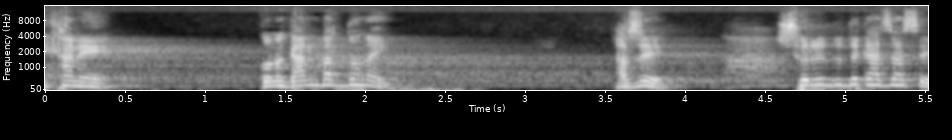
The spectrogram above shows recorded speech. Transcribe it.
এখানে কোনো গান বাদ্য নাই? আছে? শরীর দুধে কাজ আছে?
